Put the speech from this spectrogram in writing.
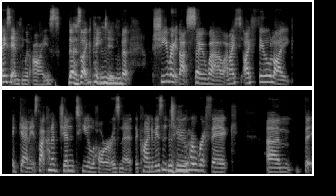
basically anything with eyes that's like painted. Mm. But she wrote that so well, and I I feel like again, it's that kind of genteel horror, isn't it? That kind of isn't mm-hmm. too horrific, um, but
